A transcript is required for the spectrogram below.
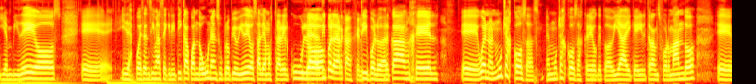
y, y en videos, eh, y después encima se critica cuando una en su propio video sale a mostrar el culo. Claro, tipo lo de Arcángel. Tipo lo de Arcángel. Eh, bueno, en muchas cosas, en muchas cosas creo que todavía hay que ir transformando. Eh,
